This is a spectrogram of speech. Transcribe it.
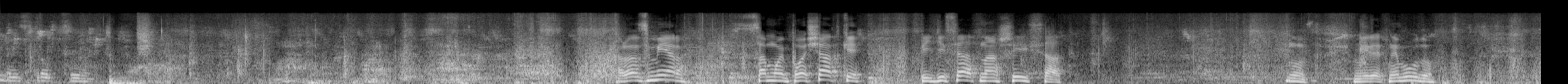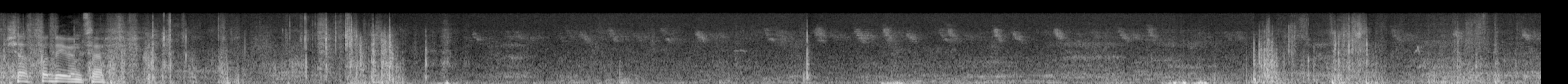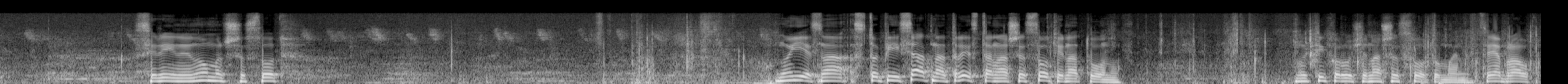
Інструкції. Размер самой площадки 50 на 60. Ну, міряти не буду. Зараз подивимося. Серійний номер 600. Ну, есть на 150, на 300, на 600 і на тонну. Ну, ті, коротше, на 600 у мене. Це я брав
